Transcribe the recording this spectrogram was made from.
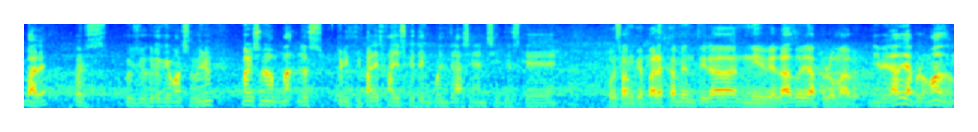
Vale, pues, pues yo creo que más o menos. ¿Cuáles son los, principales fallos que te encuentras en sitios que Pues aunque parezca mentira, nivelado y aplomado. nivelado y aplomado?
